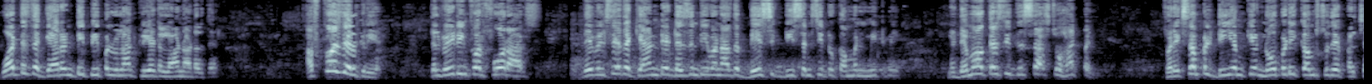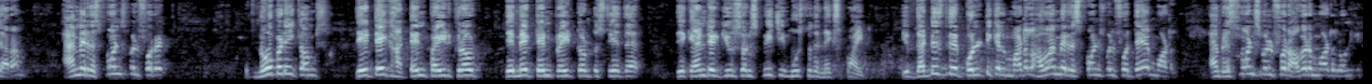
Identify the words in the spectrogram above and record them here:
What is the guarantee people will not create a law and order there? Of course, they'll create. They're waiting for four hours. They will say the candidate doesn't even have the basic decency to come and meet me. In a democracy, this has to happen. For example, DMK, nobody comes to their pracharam. Am I responsible for it? If nobody comes, they take 10 pride crowd, they make 10 pride crowd to stay there. The candidate gives one speech, he moves to the next point. If that is their political model, how am I responsible for their model? I'm responsible for our model only.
